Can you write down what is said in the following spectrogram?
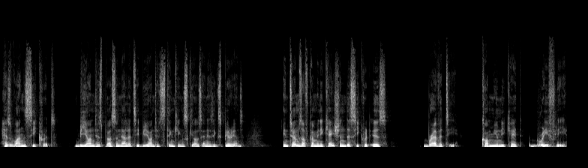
has one secret beyond his personality, beyond his thinking skills and his experience. In terms of communication, the secret is brevity. Communicate briefly.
